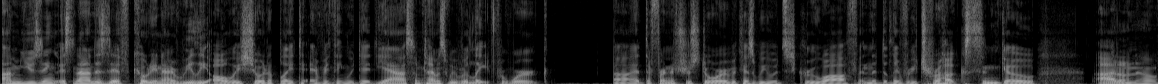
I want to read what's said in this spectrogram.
I'm using. It's not as if Cody and I really always showed up late to everything we did. Yeah, sometimes we were late for work uh, at the furniture store because we would screw off in the delivery trucks and go I don't know,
